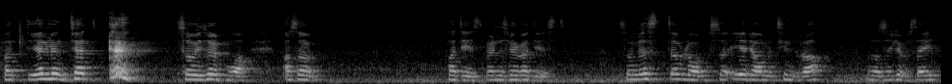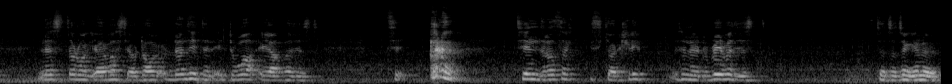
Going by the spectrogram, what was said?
För att det är elementet som vi tar på. Alltså, faktiskt, men det är faktiskt. Så nästa vlogg så är det om Tindra som ska köpa sig. Nästa vlogg är fast jag dag, den titeln idag är faktiskt Tindra ska klippa, det blir faktiskt, så jag tänker nu.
